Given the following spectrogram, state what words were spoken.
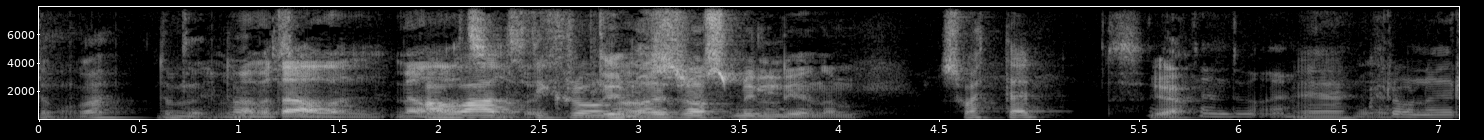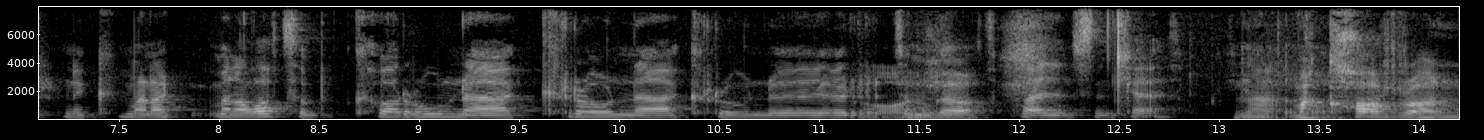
Dwi'n mynd gwa. Dwi'n mynd dal yn... A lad di kronos. Dwi'n mynd dros milion am... Sweden. Ie. Croner. Mae yna lot o corona, crona, croner. Dwi'n gwybod pa un sy'n lle. Na, mae coron,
